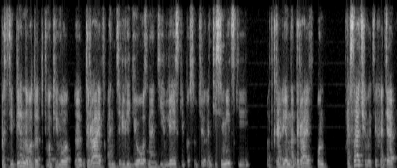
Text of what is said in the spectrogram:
постепенно вот этот вот его э, драйв антирелигиозный, антиеврейский, по сути, антисемитский, откровенно драйв, он просачивается. Хотя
